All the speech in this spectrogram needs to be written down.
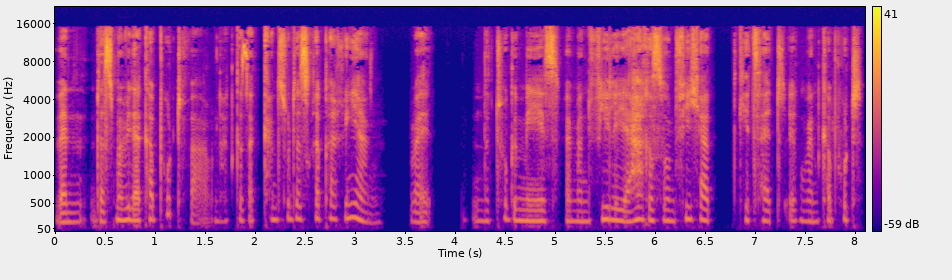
wenn das mal wieder kaputt war und hat gesagt, kannst du das reparieren? Weil naturgemäß, wenn man viele Jahre so ein Viech hat, geht's halt irgendwann kaputt.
